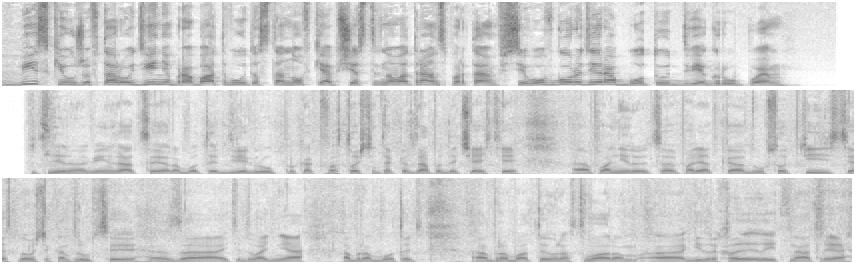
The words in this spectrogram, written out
В Бийске уже второй день обрабатывают остановки общественного транспорта. Всего в городе работают две группы специализированной организации работает две группы, как в восточной, так и в западной части. Э, планируется порядка 250 остановочных конструкций э, за эти два дня обработать. Обрабатываем раствором э, гидрохлорид натрия.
